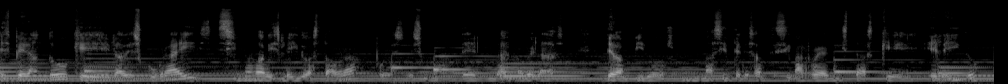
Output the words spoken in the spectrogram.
esperando que la descubráis. Si no lo habéis leído hasta ahora, pues es una de las novelas de vampiros más interesantes y más realistas que he leído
